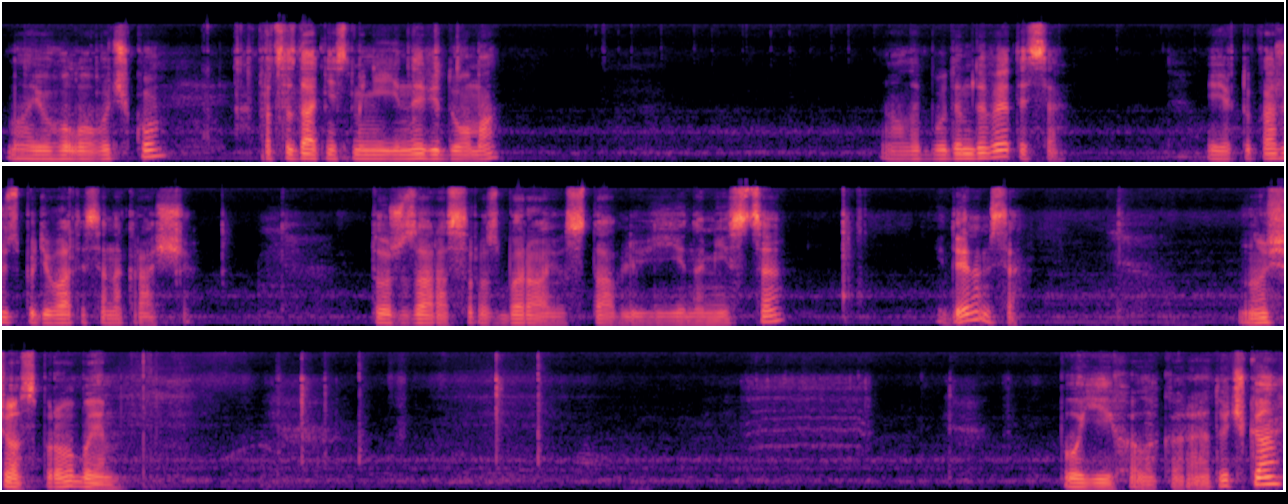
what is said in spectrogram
Маю головочку. Працездатність мені її невідома. Але будемо дивитися. І, як то кажуть, сподіватися на краще. Тож зараз розбираю, ставлю її на місце. І дивимося. Ну що, спробуємо. Поїхала кареточка.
